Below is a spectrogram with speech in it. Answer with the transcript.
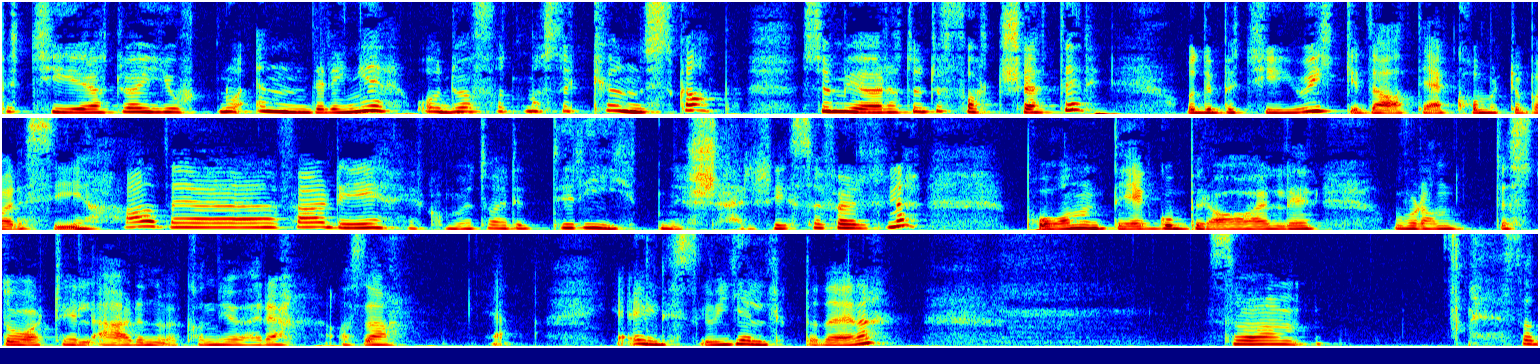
betyr at du har gjort noen endringer, og du har fått masse kunnskap som gjør at du fortsetter. Og det betyr jo ikke da at jeg kommer til å bare si ha det, ferdig. Jeg kommer til å være dritnysgjerrig, selvfølgelig, på om det går bra, eller hvordan det står til, er det noe jeg kan gjøre? Altså, ja, jeg elsker å hjelpe dere. Så så,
